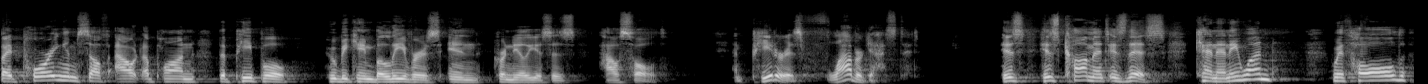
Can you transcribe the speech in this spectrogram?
by pouring himself out upon the people who became believers in Cornelius's household. And Peter is flabbergasted. His, his comment is this, can anyone withhold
